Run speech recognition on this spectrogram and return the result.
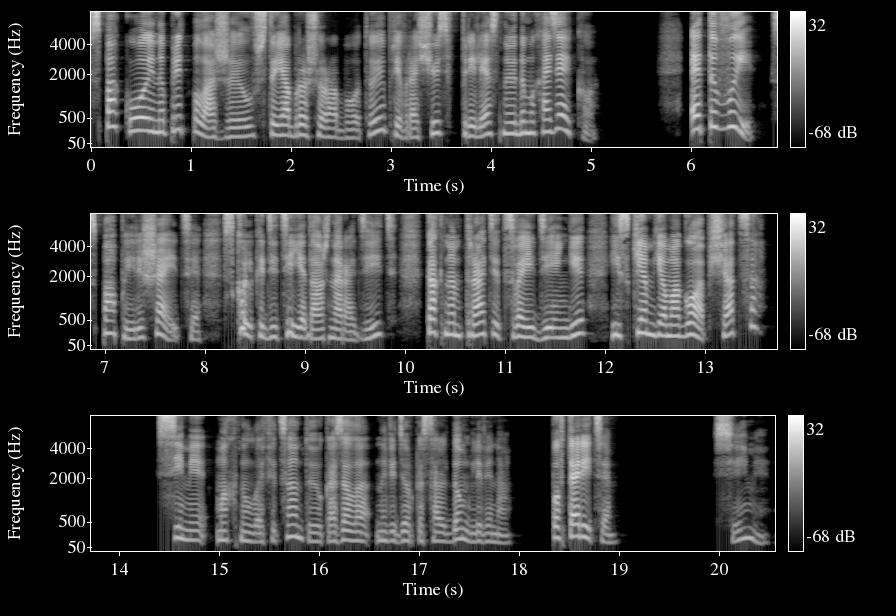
Спокойно предположил, что я брошу работу и превращусь в прелестную домохозяйку. Это вы с папой решаете, сколько детей я должна родить, как нам тратить свои деньги и с кем я могу общаться? Сими махнула официанту и указала на ведерко со льдом для вина. «Повторите». «Сими?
